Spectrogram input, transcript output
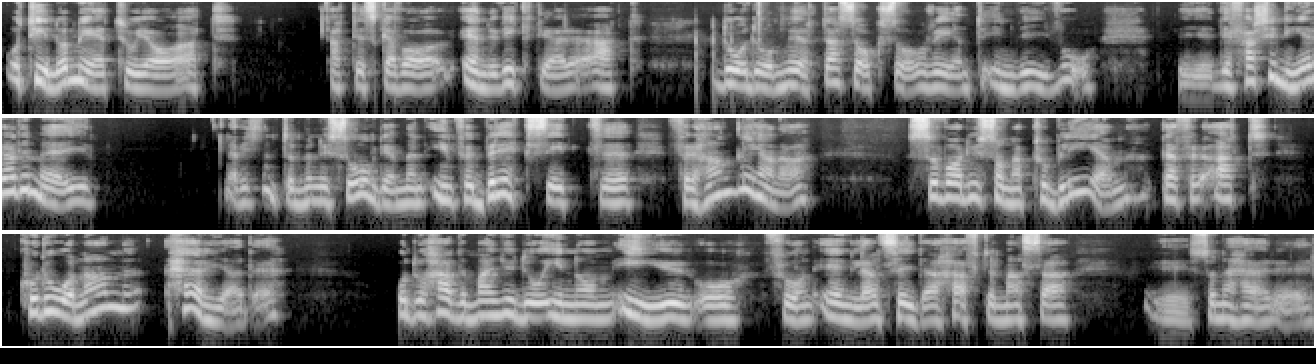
Och till och med tror jag att, att det ska vara ännu viktigare att då och då mötas också rent in vivo. Det fascinerade mig, jag vet inte om ni såg det, men inför Brexit-förhandlingarna så var det ju sådana problem därför att coronan härjade och då hade man ju då inom EU och från Englands sida haft en massa eh, sådana här eh,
